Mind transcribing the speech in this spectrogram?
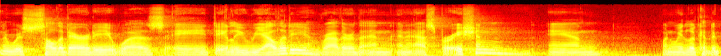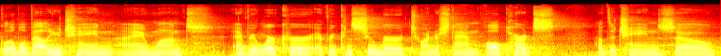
I wish solidarity was a daily reality rather than an aspiration. And when we look at the global value chain, I want every worker, every consumer to understand all parts of the chain. So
